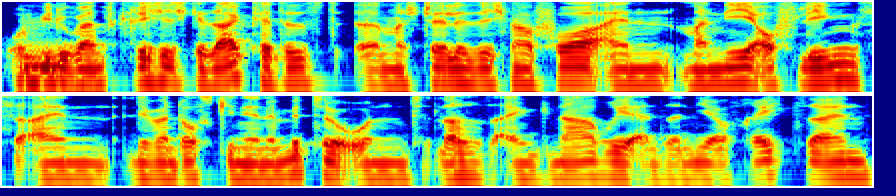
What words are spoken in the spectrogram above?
Und mhm. wie du ganz griechisch gesagt hättest, äh, man stelle sich mal vor, ein Manet auf links, ein Lewandowski in der Mitte und lass es ein Gnabry, ein Sanier auf rechts sein.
